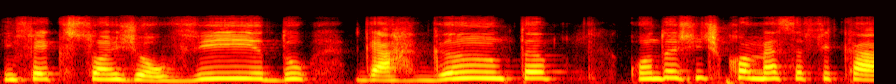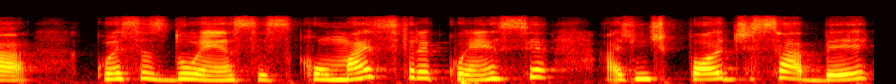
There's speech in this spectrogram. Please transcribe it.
infecções de ouvido, garganta. Quando a gente começa a ficar com essas doenças com mais frequência, a gente pode saber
